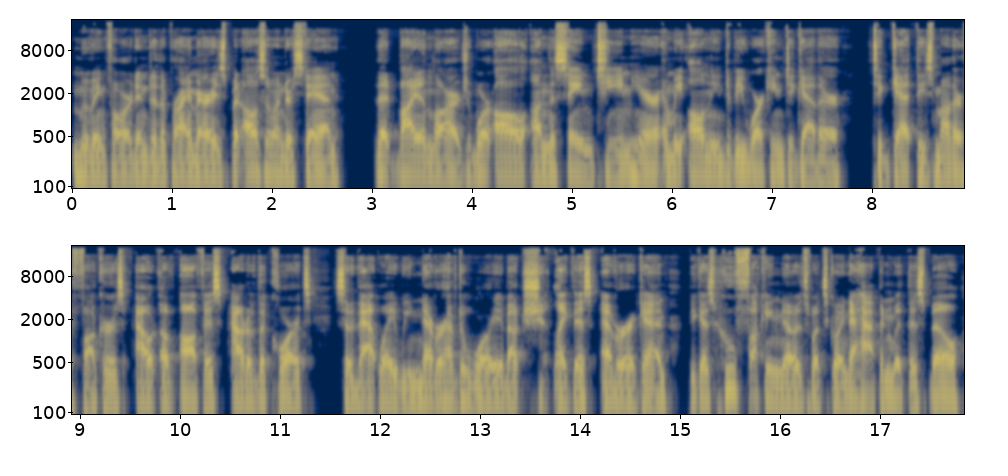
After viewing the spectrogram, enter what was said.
moving forward into the primaries, but also understand that by and large, we're all on the same team here and we all need to be working together to get these motherfuckers out of office, out of the courts. So that way we never have to worry about shit like this ever again. Because who fucking knows what's going to happen with this bill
